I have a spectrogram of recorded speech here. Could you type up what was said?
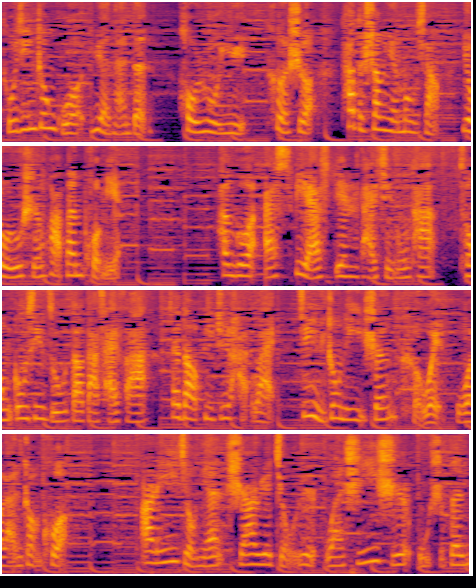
途经中国、越南等，后入狱特赦，他的商业梦想又如神话般破灭。韩国 SBS 电视台形容他，从工薪族到大财阀，再到避居海外，金宇中的一生可谓波澜壮阔。二零一九年十二月九日晚十一时五十分，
